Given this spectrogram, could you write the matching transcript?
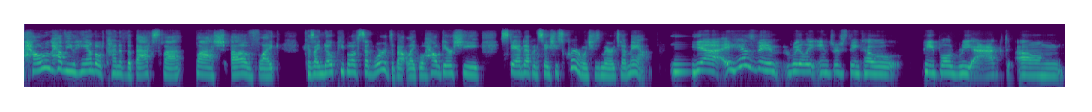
how have you handled kind of the backslash of like because I know people have said words about like, well, how dare she stand up and say she's queer when she's married to a man? Yeah, it has been really interesting how people react. Um,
